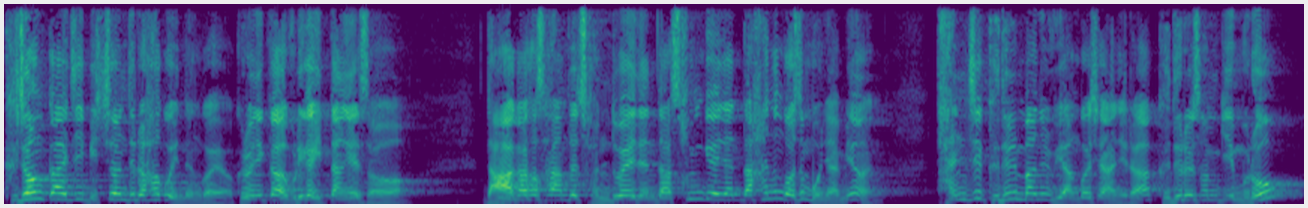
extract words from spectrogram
그 전까지 미션들을 하고 있는 거예요. 그러니까 우리가 이 땅에서 나아가서 사람들 전도해야 된다, 섬겨야 된다 하는 것은 뭐냐면 단지 그들만을 위한 것이 아니라 그들을 섬김으로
